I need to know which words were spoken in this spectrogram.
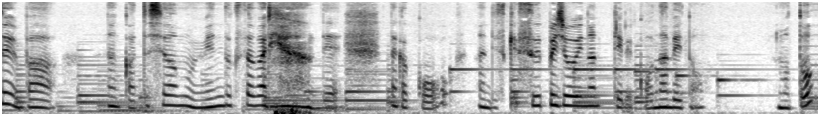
例えばなんか私はもう面倒くさがり屋なんで なんかこうなんですけどスープ状になってるこう鍋の素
